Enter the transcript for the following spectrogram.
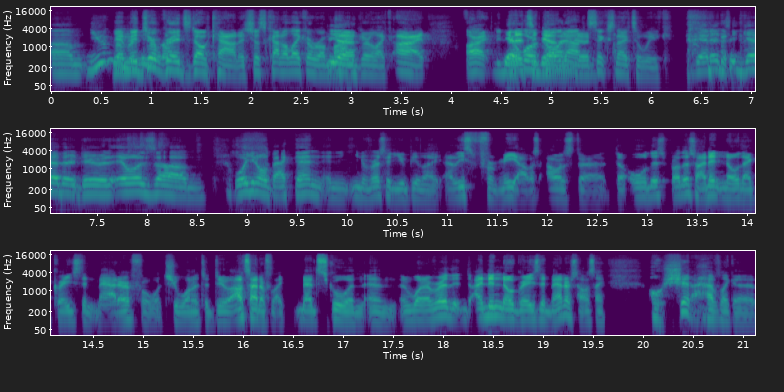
um you yeah midterm grades don't count. It's just kind of like a reminder, yeah. like all right, all right, Get no more together, going out dude. six nights a week. Get it together, dude. It was um well, you know, back then in university, you'd be like, at least for me, I was I was the the oldest brother, so I didn't know that grades didn't matter for what you wanted to do outside of like med school and and, and whatever. I didn't know grades didn't matter, so I was like, oh shit, I have like a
